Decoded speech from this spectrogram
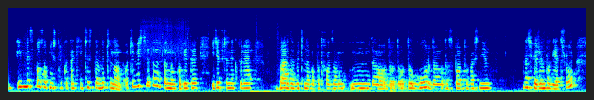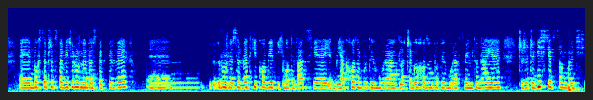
w inny sposób niż tylko taki czysto wyczynowy. Oczywiście też będą kobiety i dziewczyny, które bardzo wyczynowo podchodzą mm, do, do, do, do gór, do, do sportu właśnie na świeżym powietrzu, e, bo chcę przedstawić różne perspektywy, e, różne sylwetki kobiet, ich motywacje, jakby jak chodzą po tych górach, dlaczego chodzą po tych górach, co im to daje, czy rzeczywiście chcą być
